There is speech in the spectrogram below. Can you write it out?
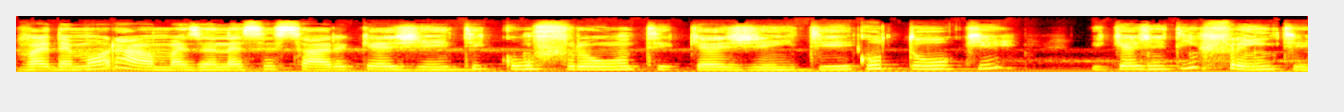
vai demorar, mas é necessário que a gente confronte, que a gente cutuque e que a gente enfrente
